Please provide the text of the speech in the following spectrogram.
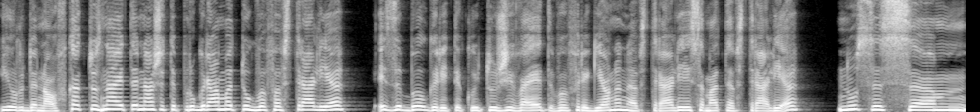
Юрданов. Както знаете, нашата програма тук в Австралия е за българите, които живеят в региона на Австралия и самата Австралия – но с ам,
